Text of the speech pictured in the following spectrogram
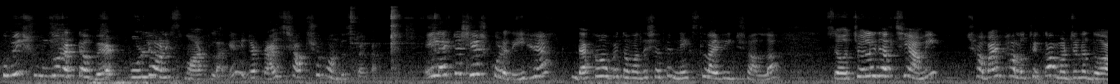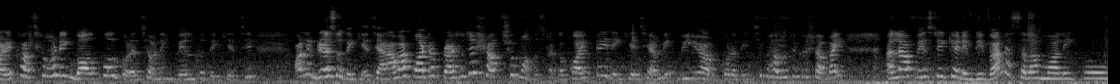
খুবই সুন্দর একটা ওয়েট পরলে অনেক স্মার্ট লাগে। এটা প্রাইস সাতশো পঞ্চাশ টাকা। এই লাইভটা শেষ করে দিই হ্যাঁ? দেখা হবে তোমাদের সাথে নেক্সট লাইভ ইনশাল্লাহ সো চলে যাচ্ছি আমি। সবাই ভালো থেকো, আমার জন্য দোয়া রেখো। আজকে অনেক গল্পও করেছি, অনেক বেল্টও দেখিয়েছি, অনেক ড্রেসও দেখিয়েছি। আর আমার পয়টার প্রাইস হচ্ছে সাতশো পঞ্চাশ টাকা। কয়েকটাই দেখিয়েছি আমি ভিডিও আপ করে দিচ্ছি। ভালো থেকো সবাই। আল্লাহ হাফেজ টেক কেয়ার এভরিওয়ান আসসালামু আলাইকুম।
